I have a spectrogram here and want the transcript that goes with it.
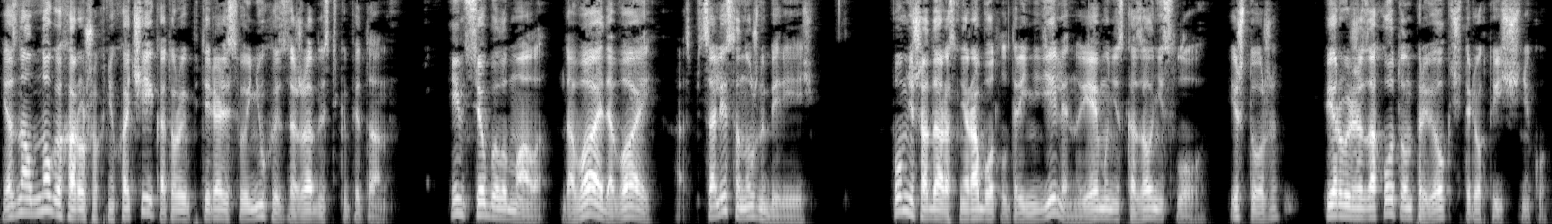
Я знал много хороших нюхачей, которые потеряли свой нюх из-за жадности капитанов. Им все было мало. Давай, давай. А специалиста нужно беречь. Помнишь, Адарос не работал три недели, но я ему не сказал ни слова. И что же? Первый же заход он привел к четырехтысячнику.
